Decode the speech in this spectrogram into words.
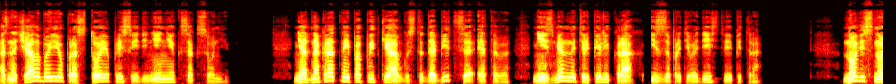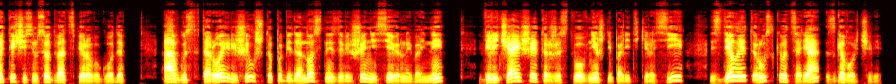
означало бы ее простое присоединение к Саксонии. Неоднократные попытки Августа добиться этого неизменно терпели крах из-за противодействия Петра. Но весной 1721 года Август II решил, что победоносное завершение Северной войны, величайшее торжество внешней политики России, сделает русского царя сговорчивее.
